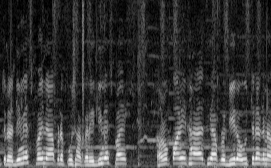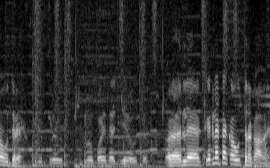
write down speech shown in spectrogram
ઉતરે. દિનેશભાઈને આપણે પૂછા કરી. દિનેશભાઈ ઘણું પાણી થયાથી આપણું જીરો ઉતરે કે ના ઉતરે? એટલે કેટલા ટકા ઉતરક આવે?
